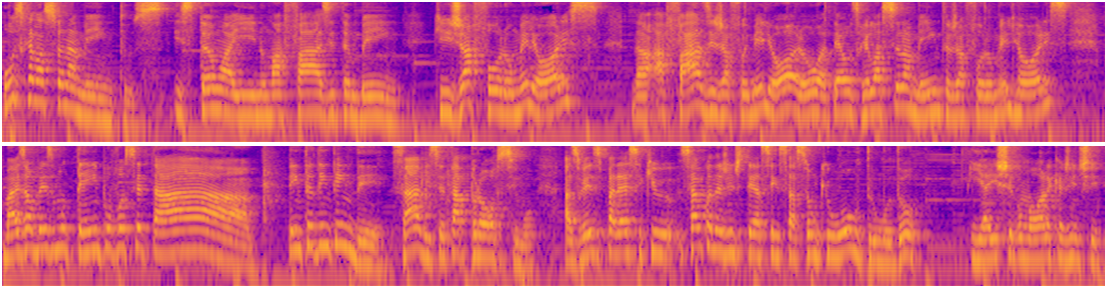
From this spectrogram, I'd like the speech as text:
Os relacionamentos estão aí numa fase também que já foram melhores, a fase já foi melhor ou até os relacionamentos já foram melhores, mas ao mesmo tempo você tá tentando entender, sabe? Você tá próximo. Às vezes parece que, sabe quando a gente tem a sensação que o outro mudou? E aí chega uma hora que a gente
